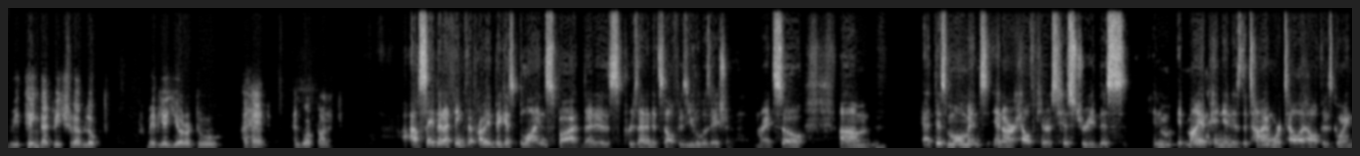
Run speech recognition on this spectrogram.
we think that we should have looked maybe a year or two ahead and worked on it? I'll say that I think that probably the biggest blind spot that is presented itself is utilization, right? So, um, at this moment in our healthcare's history, this, in, in my opinion, is the time where telehealth is going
